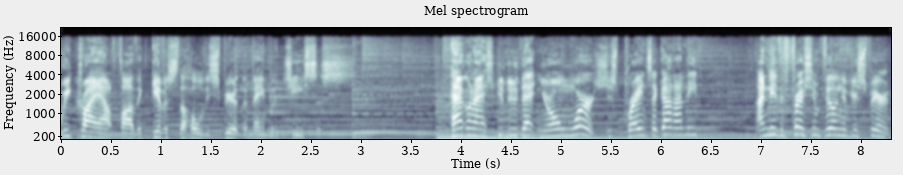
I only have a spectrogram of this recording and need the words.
We cry out, Father, give us the Holy Spirit in the name of Jesus. I'm going to ask you to do that in your own words. Just pray and say, God, I need, I need the fresh filling of your Spirit.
